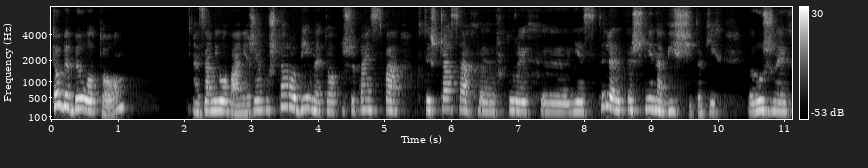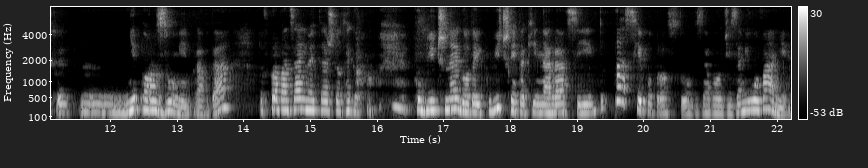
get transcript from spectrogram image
To by było to zamiłowanie, że jak już to robimy, to proszę Państwa, w tych czasach, e, w których e, jest tyle też nienawiści, takich różnych e, nieporozumień, prawda? To wprowadzajmy też do tego publicznego, tej publicznej takiej narracji, pasję po prostu w zawodzie, zamiłowanie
